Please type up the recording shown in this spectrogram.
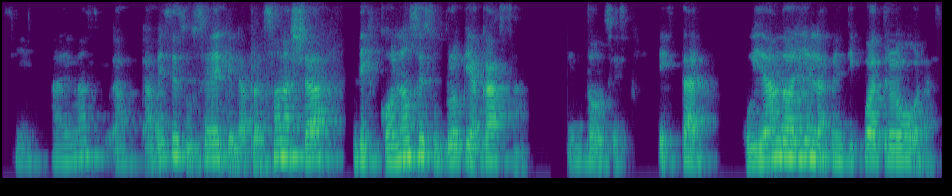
Sí, además a, veces sucede que la persona ya desconoce su propia casa, entonces estar cuidando a alguien las 24 horas,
